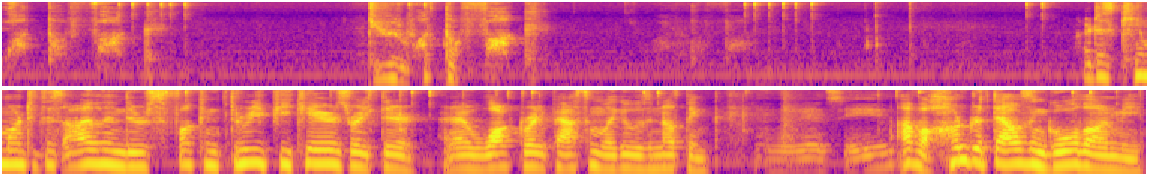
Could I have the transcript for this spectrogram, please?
What the fuck? Dude, what the fuck? I just came onto this island, there's fucking three PKers right there, and I walked right past them like it was nothing. And they didn't see you? I have a hundred thousand gold on me.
